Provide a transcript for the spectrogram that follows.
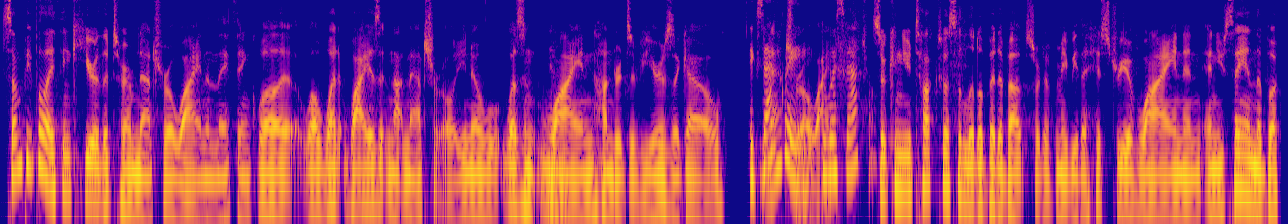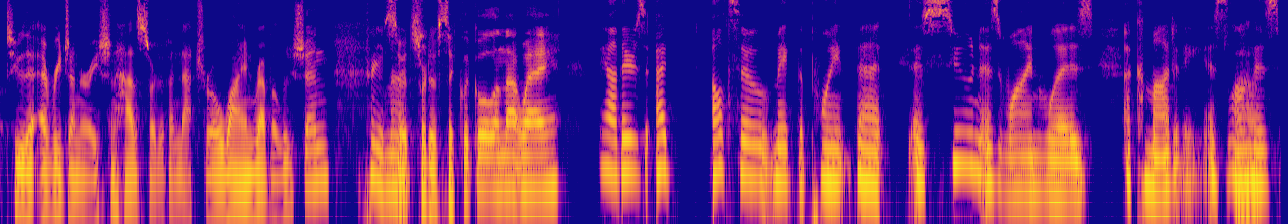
Some people, I think, hear the term natural wine and they think, well, well, what, why is it not natural? You know, wasn't wine hundreds of years ago? Exactly. Natural wine. It was natural. So can you talk to us a little bit about sort of maybe the history of wine? And, and you say in the book too that every generation has sort of a natural wine revolution. Pretty much. So it's sort of cyclical in that way. Yeah, there's, I also make the point that as soon as wine was a commodity, as long Uh-huh. as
